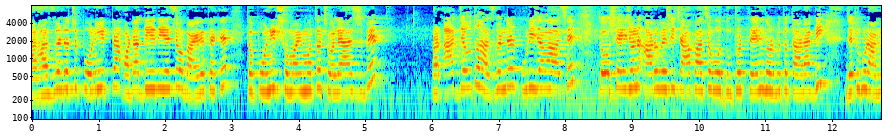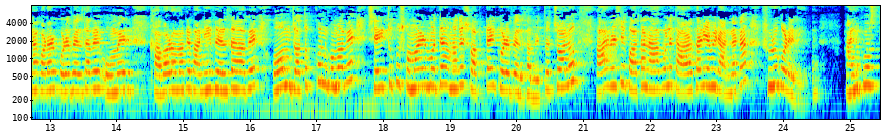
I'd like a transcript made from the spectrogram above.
আর হাজবেন্ড হচ্ছে পনিরটা অর্ডার দিয়ে দিয়েছে ও বাইরে থেকে, তো পনির সময় মতো চলে আসবে। আর আজ যেহেতু হাজব্যান্ডের পুরী যাওয়া আছে, তো সেই জন্য আরও বেশি চাপ আছে, ও দুটো ট্রেন ধরবে, তো তার আগেই যেটুকু রান্না করার করে ফেলতে হবে, ওমের খাবারও আমাকে বানিয়ে ফেলতে হবে। ওম যতক্ষণ ঘুমাবে, সেইটুকু সময়ের মধ্যে আমাকে সবটাই করে ফেলতে হবে। তো চলো, আর বেশি কথা না বলে তাড়াতাড়ি আমি রান্নাটা শুরু করে দিই। আলু পোস্ত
